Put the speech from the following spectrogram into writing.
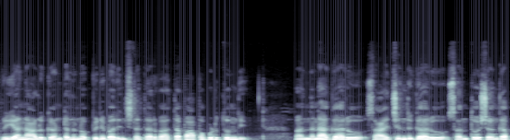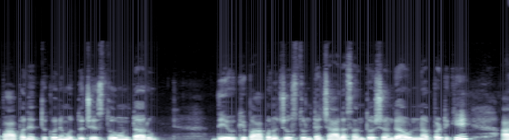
ప్రియ నాలుగు గంటలు నొప్పిని భరించిన తర్వాత పాప పుడుతుంది. వందనా గారు సాయిచంద్ గారు సంతోషంగా పాపనెత్తుకొని ముద్దు చేస్తూ ఉంటారు. దేవుకి పాపను చూస్తుంటే చాలా సంతోషంగా ఉన్నప్పటికీ ఆ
